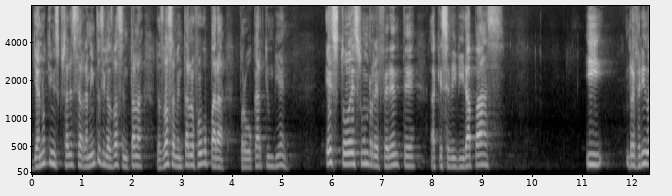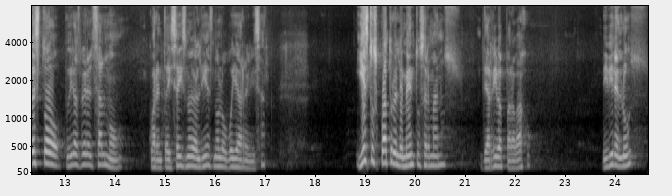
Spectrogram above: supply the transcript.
ya no tienes que usar esas herramientas y las vas a, aventar, las vas a aventar al fuego para provocarte un bien. Esto es un referente a que se vivirá paz. Y referido a esto, pudieras ver el Salmo 46, 9 al 10, no lo voy a revisar. Y estos cuatro elementos, hermanos, de arriba para abajo, vivir en luz,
